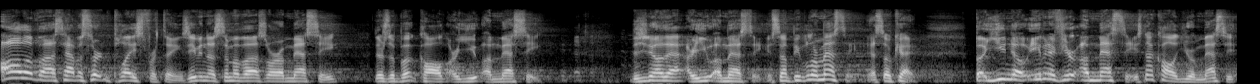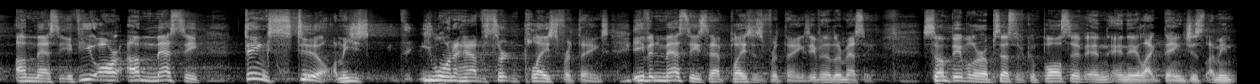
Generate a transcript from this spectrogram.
All of us have a certain place for things, even though some of us are a messy. There's a book called Are You a Messy? Did you know that? Are you a messy? And some people are messy. That's okay. But you know, even if you're a messy, it's not called you're messy, a messy. If you are a messy, things still, I mean, you, you want to have a certain place for things. Even messies have places for things, even though they're messy. Some people are obsessive compulsive and, and they like things just, I mean,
